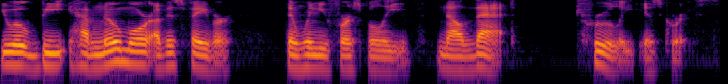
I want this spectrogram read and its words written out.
you will be have no more of His favor than when you first believed. Now that truly is grace.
